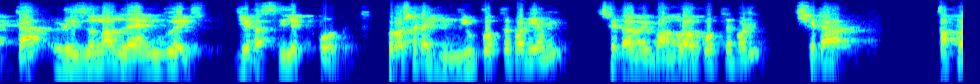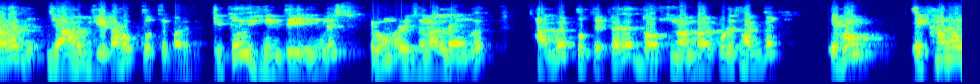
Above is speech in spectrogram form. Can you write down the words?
একটা রিজনাল ল্যাঙ্গুয়েজ যেটা সিলেক্ট করবে। এবার সেটা হিন্দিও করতে পারি আমি, সেটা আমি বাংলাও করতে পারি, সেটা আপনারা যা হোক, যেটা হোক করতে পারেন। কিন্তু হিন্দি ইংলিশ এবং রিজনাল ল্যাঙ্গুয়েজ থাকবে, প্রত্যেকটাতে দশ নাম্বার করে থাকবে এবং এখানেও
